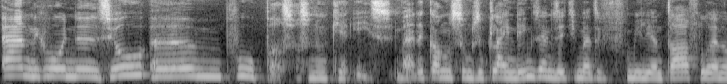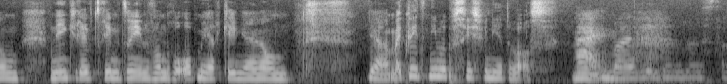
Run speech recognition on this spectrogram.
En gewoon eh, zo, ehm poeh, pas was er nog een keer iets. Maar dat kan soms een klein ding zijn. Dan zit je met de familie aan tafel en dan in één keer heeft er iemand een, een of andere opmerking. En dan, ja, maar ik weet niet meer precies wanneer het was. Nee. Maar dat, is, eh,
